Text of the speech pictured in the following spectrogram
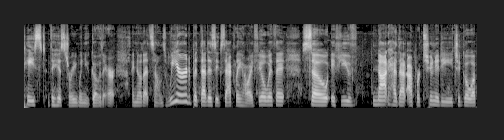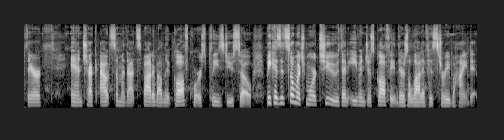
taste the history when you go there. I know that sounds weird, but that is exactly how I feel with it. So if you've not had that opportunity to go up there and check out some of that spot about the golf course, please do so because it's so much more too than even just golfing. There's a lot of history behind it.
